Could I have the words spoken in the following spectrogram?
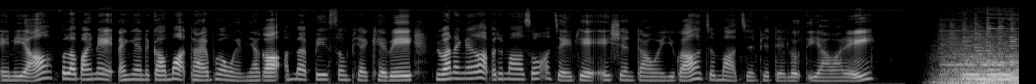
အိန္ဒိယဖိလစ်ပိုင်နဲ့နိုင်ငံတကာမှဒိုင်အဖွဲ့ဝင်များကအမှတ်ပေးဆုံးဖြတ်ခဲ့ပြီးမြန်မာနိုင်ငံကပထမဆုံးအကြိမ်ဖြစ် Asian တာဝန်ယူကကျမခြင်းဖြစ်တယ်လို့သိရပါတယ်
